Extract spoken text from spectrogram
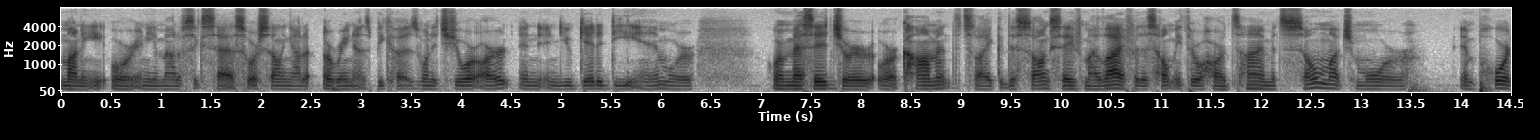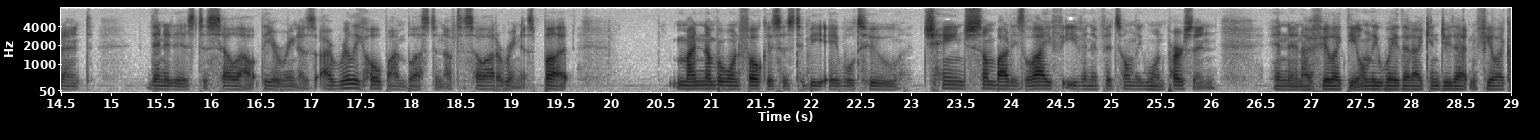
money or any amount of success or selling out arenas because when it's your art and, and you get a DM or or a message or, or a comment that's like this song saved my life or this helped me through a hard time it's so much more important than it is to sell out the arenas. I really hope i'm blessed enough to sell out arenas but my number one focus is to be able to change somebody's life even if it's only one person. And and I feel like the only way that I can do that and feel like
